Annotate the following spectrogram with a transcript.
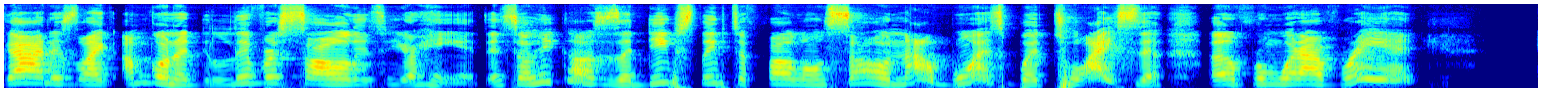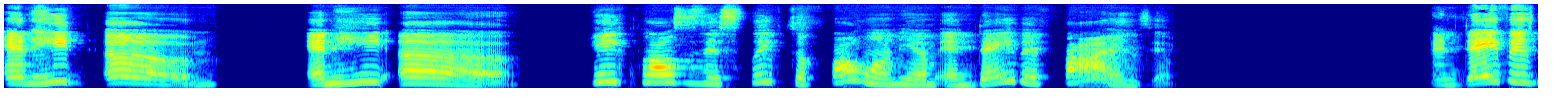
God is like, I'm going to deliver Saul into your hands. And so, he causes a deep sleep to fall on Saul, not once, but twice, uh, from what I've read. And he, um, and he, uh, he causes his sleep to fall on him, and David finds him. And David,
